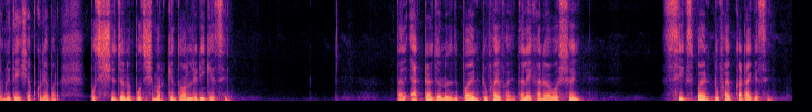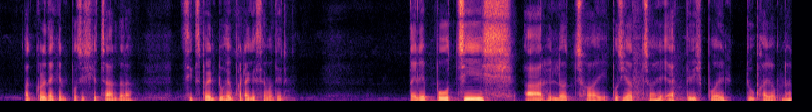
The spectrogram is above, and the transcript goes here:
এমনিতে হিসাব করি আবার পঁচিশের জন্য পঁচিশ মার্ক কিন্তু অলরেডি গেছে। তাহলে একটার জন্য যদি পয়েন্ট টু ফাইভ হয়, তাহলে এখানে অবশ্যই সিক্স পয়েন্ট টু ফাইভ কাটা গেছে। ভাগ করে দেখেন, পঁচিশকে চার দ্বারা সিক্স পয়েন্ট টু ফাইভ কাটা গেছে আমাদের। তাইলে পঁচিশ আর হইল ছয়, পঁচিশ আর ছয় একত্রিশ পয়েন্ট টু ফাইভ আপনার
